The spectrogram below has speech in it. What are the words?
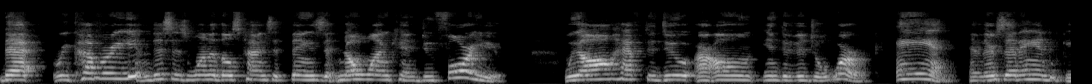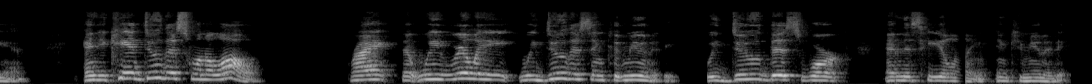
that recovery, and this is one of those kinds of things that no one can do for you. We all have to do our own individual work. And, and there's that and again. And you can't do this one alone right? That we really we do this in community. We do this work and this healing in community.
